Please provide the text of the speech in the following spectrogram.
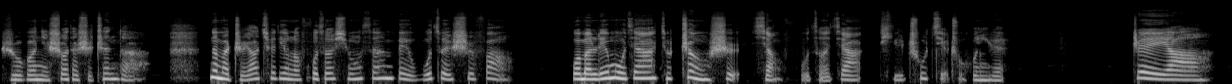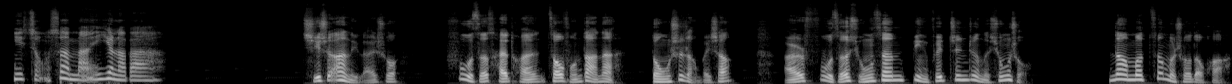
如果你说的是真的，那么只要确定了负责熊三被无罪释放，我们铃木家就正式向负责家提出解除婚约。这样，你总算满意了吧？”其实，按理来说，负责财团遭逢大难，董事长被杀。而负责熊三并非真正的凶手，那么这么说的话，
